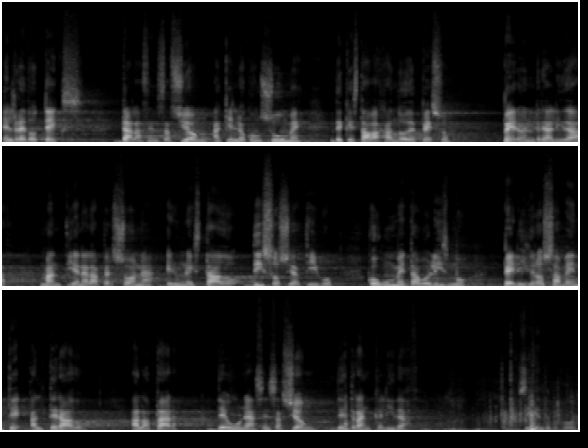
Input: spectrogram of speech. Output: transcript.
El Redotex da la sensación a quien lo consume de que está bajando de peso, pero en realidad mantiene a la persona en un estado disociativo con un metabolismo peligrosamente alterado a la par de una sensación de tranquilidad. Siguiente, por favor.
